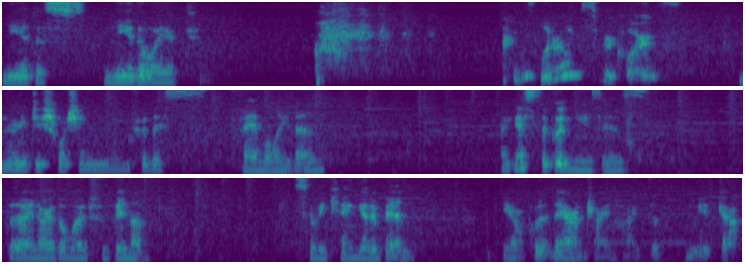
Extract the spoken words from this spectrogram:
Near this, near the way I was literally so close. No dishwashing for this family then. I guess the good news is that I know the word for binner. So we can get a bin. Here, I'll put it there and try and hide the weird gap.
